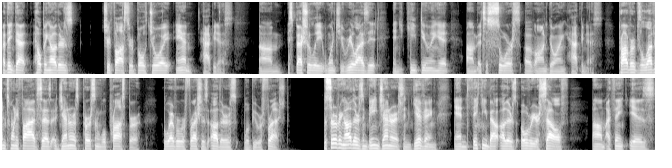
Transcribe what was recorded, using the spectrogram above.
I think that helping others should foster both joy and happiness, um, especially once you realize it and you keep doing it. Um, it's a source of ongoing happiness. Proverbs 11:25 says, "A generous person will prosper; whoever refreshes others will be refreshed." So serving others and being generous and giving and thinking about others over yourself, um, I think is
